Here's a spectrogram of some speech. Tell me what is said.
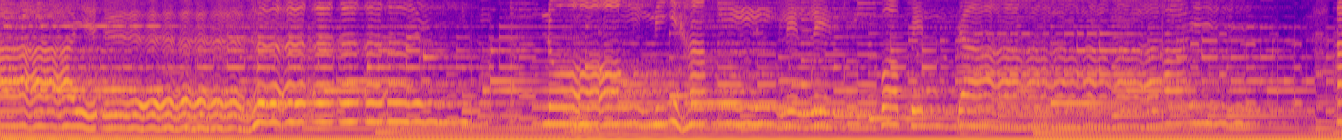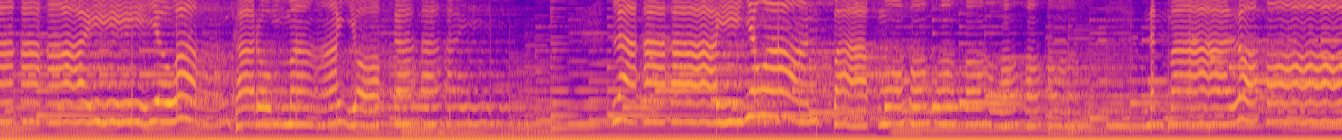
อายเอ่ยน้องนี่หักเล่นเล่นบ่เป็นได้อายอย่าว่าคารมมาหยอกได้ละอายยาว่านปากมอนั่นมาล้อ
